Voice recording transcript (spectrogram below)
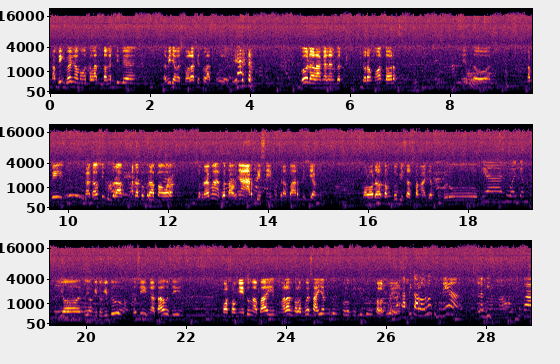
Tapi gue nggak mau telat banget juga. Tapi zaman sekolah sih telat mulu sih. Gue udah langganan buat dorong motor. Gitu. Tapi nggak tahu sih beberapa ada beberapa orang sebenarnya mah gue taunya artis sih beberapa artis yang kalau datang tuh bisa setengah jam sebelum ya dua jam sebelum. iya itu yang gitu-gitu gue sih nggak tahu sih kosongnya itu ngapain malah kalau gue sayang tuh kalau kayak gitu kalau gue ya. Tapi kalau lu sebenarnya lebih suka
